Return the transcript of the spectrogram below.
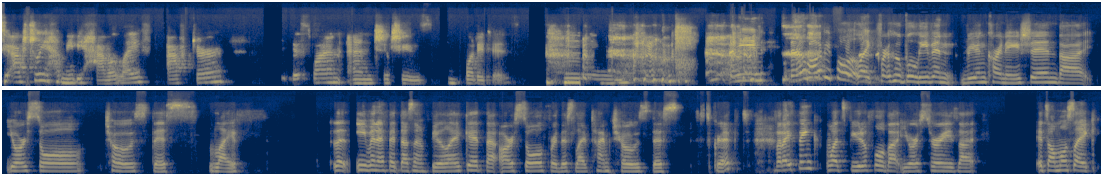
to actually ha- maybe have a life after this one and to choose what it is. Mm. I, I mean, there are a lot of people like for who believe in reincarnation that your soul chose this life that even if it doesn't feel like it that our soul for this lifetime chose this script. But i think what's beautiful about your story is that it's almost like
